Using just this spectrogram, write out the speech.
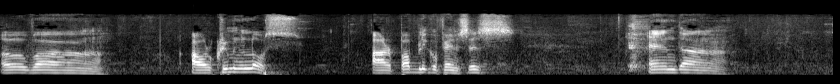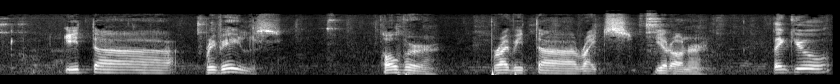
of uh, our criminal laws are public offenses, and it prevails over private uh, rights, Your Honor. Thank you,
